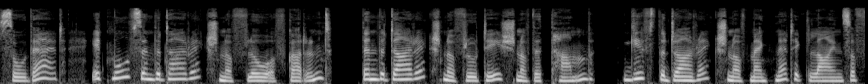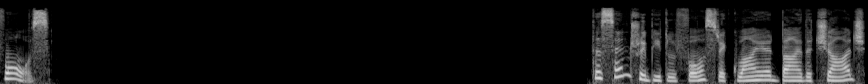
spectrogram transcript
so that it moves in the direction of flow of current, then the direction of rotation of the thumb gives the direction of magnetic lines of force. The centripetal force required by the charge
